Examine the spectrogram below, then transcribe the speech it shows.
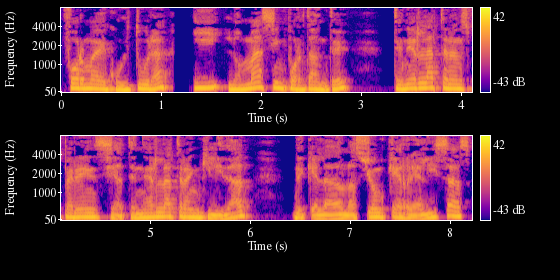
forma de cultura y, lo más importante, tener la transparencia, tener la tranquilidad de que la donación que realizas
